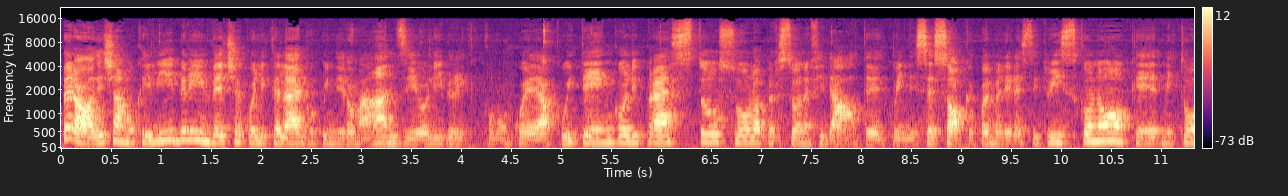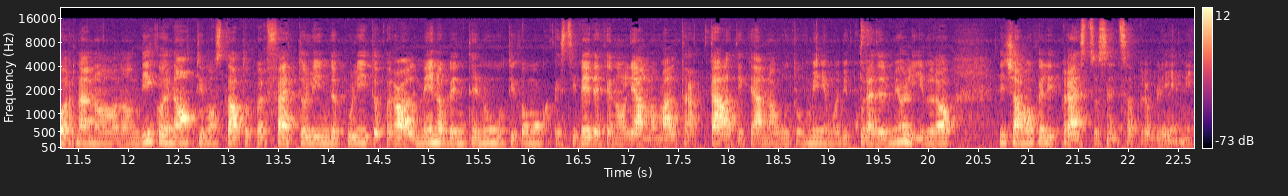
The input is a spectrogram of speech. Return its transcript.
però diciamo che i libri invece quelli che leggo, quindi romanzi o libri comunque a cui tengo, li presto solo a persone fidate, quindi se so che poi me li restituiscono, che mi tornano, non dico in ottimo stato perfetto, lindo e pulito, però almeno ben tenuti, comunque che si vede che non li hanno maltrattati, che hanno avuto un minimo di cura del mio libro, diciamo che li presto senza problemi.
